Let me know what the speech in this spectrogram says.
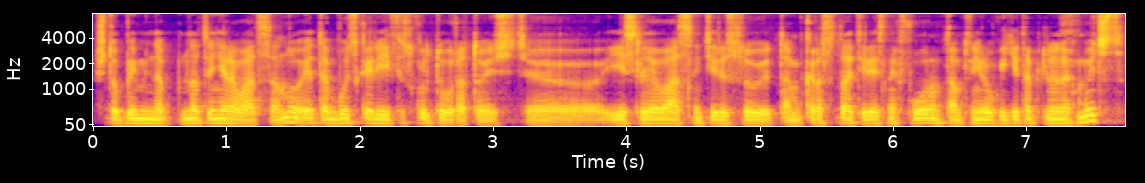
чтобы именно натренироваться, ну, это будет скорее физкультура. То есть, э, если вас интересует там красота телесных форм, там тренировка каких-то определенных мышц,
